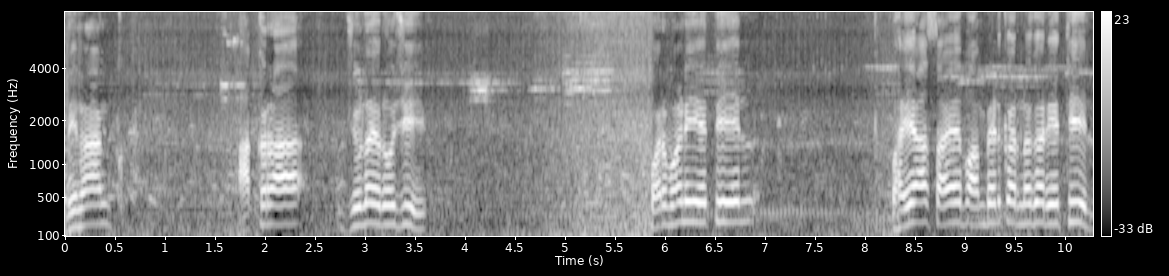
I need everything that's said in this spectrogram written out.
दिनांक अकरा जुलै रोजी परभणी येथील भैयासाहेब आंबेडकर नगर येथील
